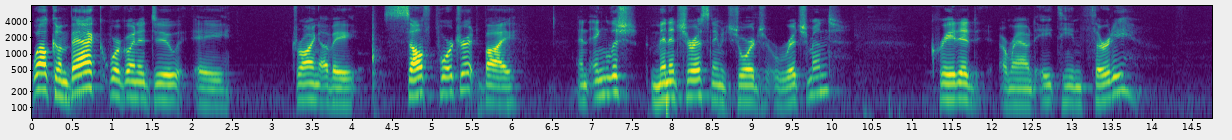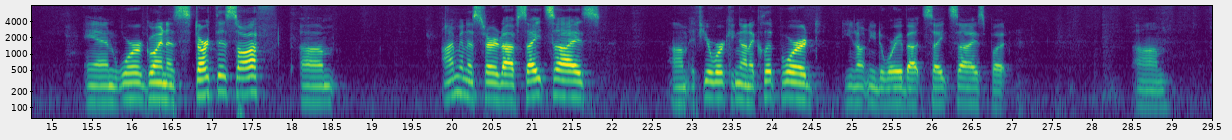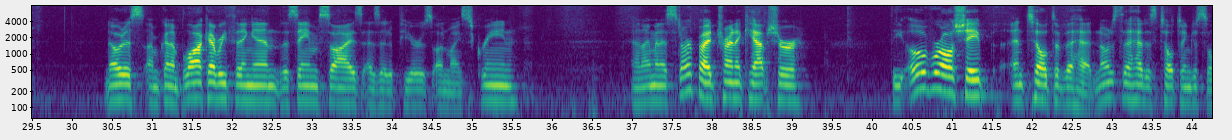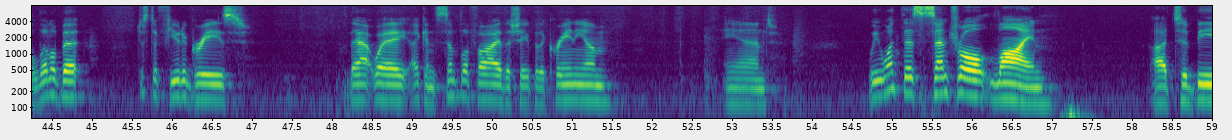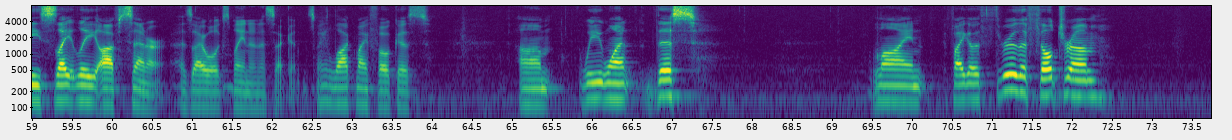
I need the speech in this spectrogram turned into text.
Welcome back. We're going to do a drawing of a self-portrait by an English miniaturist named George Richmond, created around 1830. And we're going to start this off. Um, I'm going to start it off sight size. Um, if you're working on a clipboard, you don't need to worry about sight size, but um, notice I'm going to block everything in the same size as it appears on my screen. And I'm going to start by trying to capture the overall shape and tilt of the head. Notice the head is tilting just a little bit, just a few degrees. That way I can simplify the shape of the cranium and we want this central line uh, to be slightly off center, as I will explain in a second. So I lock my focus. Um, we want this line, if I go through the philtrum,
